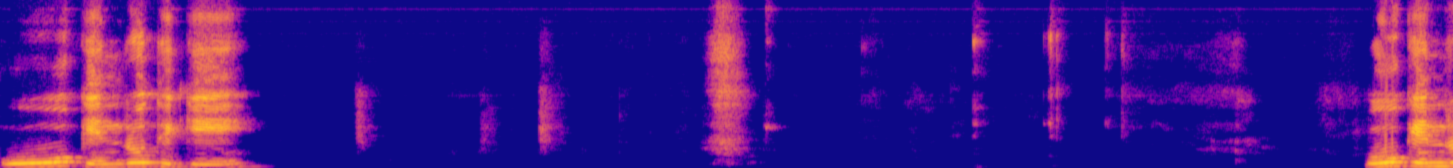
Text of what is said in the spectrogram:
ও কেন্দ্র থেকে ও কেন্দ্র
